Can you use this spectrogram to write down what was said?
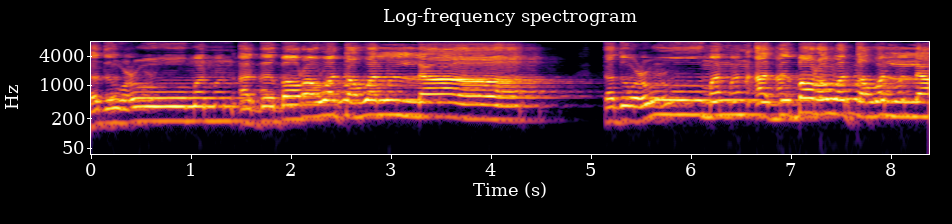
തദ്ഉ മൻ അദ്ബറ വതവല്ല മൻ അദ്ബറ വതവല്ലാ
